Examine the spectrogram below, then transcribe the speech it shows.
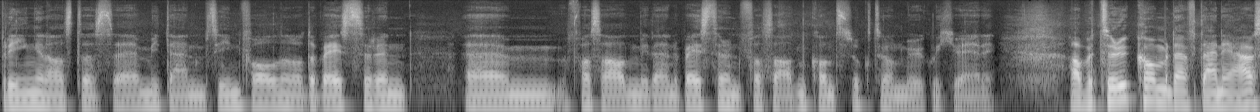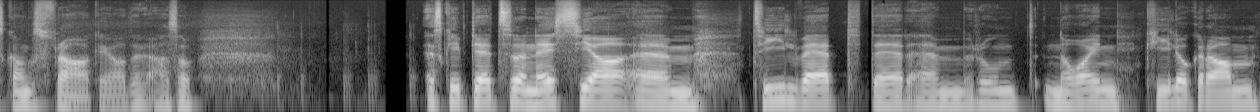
bringen, als das äh, mit einem sinnvollen oder besseren ähm, Fassaden, mit einer besseren Fassadenkonstruktion möglich wäre. Aber zurückkommend auf deine Ausgangsfrage, oder? Also es gibt jetzt Nessia ähm, Zielwert, der ähm, rund 9 Kilogramm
